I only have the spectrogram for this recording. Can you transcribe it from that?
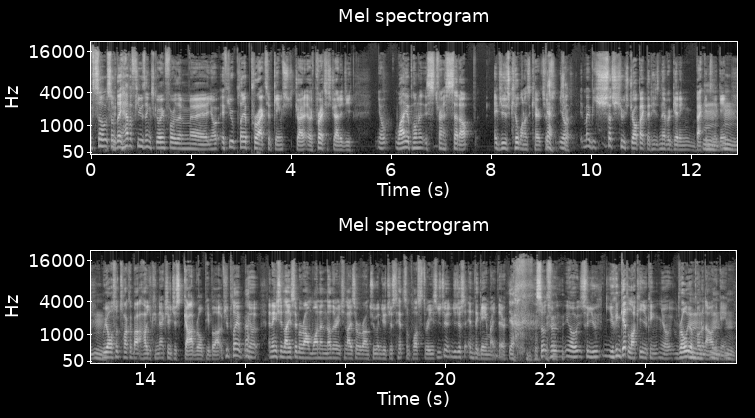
so so they have a few things going for them. Uh, you know, if you play a proactive game strat- or proactive strategy, you know, while your opponent is trying to set up, if you just kill one of his characters, Yeah, you know, sure. it might be such a huge drawback that he's never getting back into the Mm, game. We also talked about how you can actually just god roll people out. If you play, you know, an ancient lightsaber round one and another ancient lightsaber round two, and you just hit some plus threes, you just, you just end the game right there. Yeah. so, so you know, so you you can get lucky. You can you know roll Mm, your opponent out of the game,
